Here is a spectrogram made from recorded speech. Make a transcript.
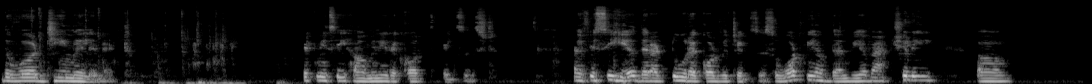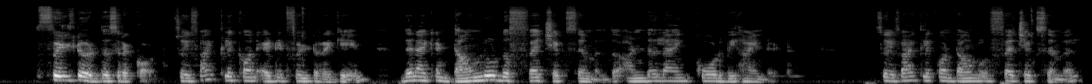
the word Gmail in it. Let me see how many records exist. Now, if you see here, there are two records which exist. So what we have done, we have actually uh, filtered this record. So if I click on edit filter again, then I can download the fetch XML, the underlying code behind it. So if I click on download fetch XML,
